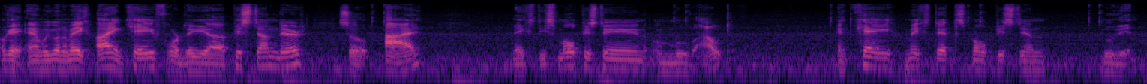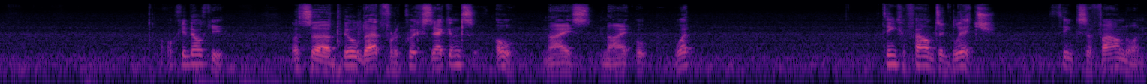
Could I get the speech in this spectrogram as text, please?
Okay and we're going to make I and K for the uh, piston there. So I makes the small piston move out and K makes that small piston move in. Okie dokie let's uh, build that for a quick seconds. Oh nice nice oh, what? I think I found a glitch. Thinks I found one.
